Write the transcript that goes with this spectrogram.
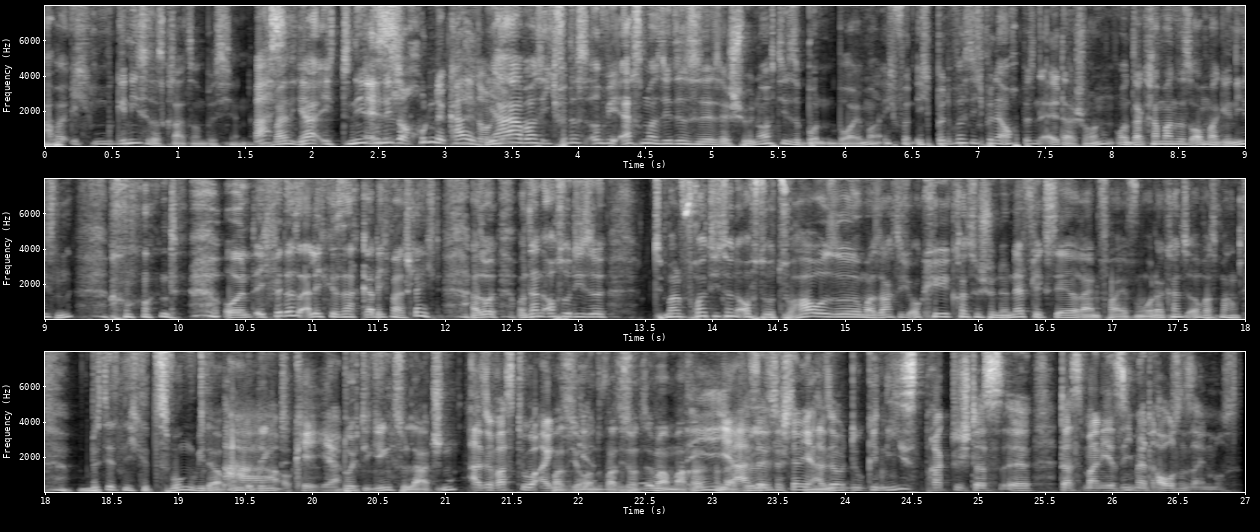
Aber ich genieße das gerade so ein bisschen. Was? Ich weiß, ja, ich nee, Es ist auch hundekalt heute. Ja, aber ich finde das irgendwie, erstmal sieht es sehr, sehr schön aus, diese bunten Bäume. Ich, find, ich, bin, ich bin ja auch ein bisschen älter schon und da kann man das auch mal genießen. Und, und ich finde das ehrlich gesagt gar nicht mal schlecht. Also, und dann auch so diese, man freut sich dann auch so zu Hause, man sagt sich, okay, kannst du schön eine Netflix-Serie reinpfeifen oder kannst du irgendwas machen. Du bist jetzt nicht gezwungen, wieder Ah, unbedingt okay, ja. durch die Gegend zu latschen, Also was du eigentlich. was ich, auch, was ich sonst immer mache. ja, natürlich. Mhm. selbstverständlich. Also du genießt praktisch, dass, äh, dass man jetzt nicht mehr draußen sein muss.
